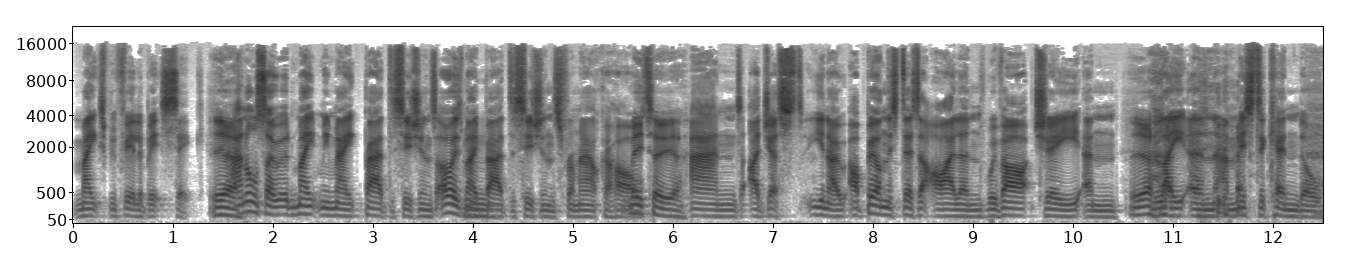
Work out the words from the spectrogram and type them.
makes me feel a bit sick. Yeah. Mm. And also, it would make me make bad decisions. I always made bad decisions from alcohol. Me too, yeah. And I just, you know, I'll be on this desert island with Archie and Yeah. Leighton and Mr. Kendall.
